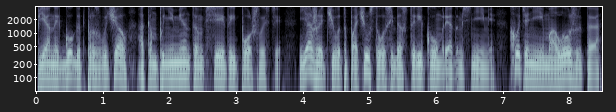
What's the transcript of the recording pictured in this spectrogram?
Пьяный гогот прозвучал аккомпанементом всей этой пошлости. Я же от чего-то почувствовал себя стариком рядом с ними, хоть они и моложе-то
